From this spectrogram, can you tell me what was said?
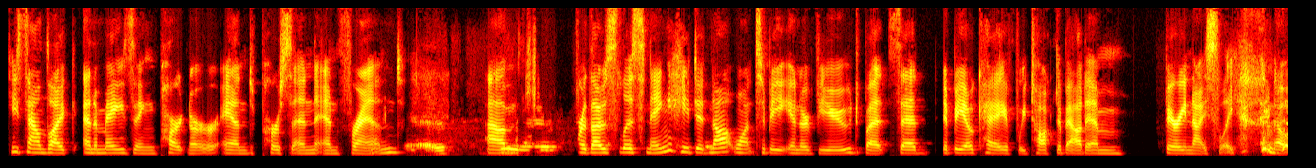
he sounds like an amazing partner and person and friend. Um, for those listening, he did not want to be interviewed, but said it'd be okay if we talked about him very nicely. no,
